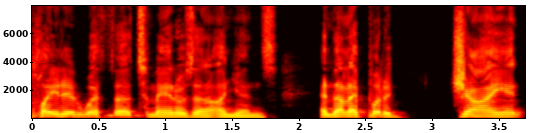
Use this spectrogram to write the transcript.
plated with the tomatoes and onions. And then i put a giant,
